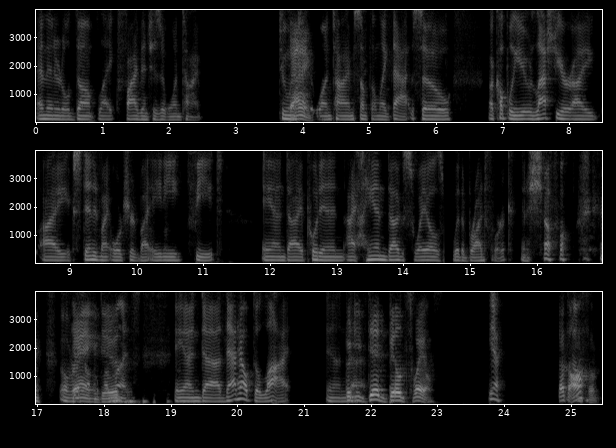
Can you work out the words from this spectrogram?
and then it'll dump like five inches at one time, two Dang. inches at one time, something like that. So, a couple years last year, I I extended my orchard by 80 feet, and I put in I hand dug swales with a broad fork and a shovel over Dang, a couple of dude. months, and uh, that helped a lot. And But uh, you did build swales. Yeah. That's Um, awesome.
